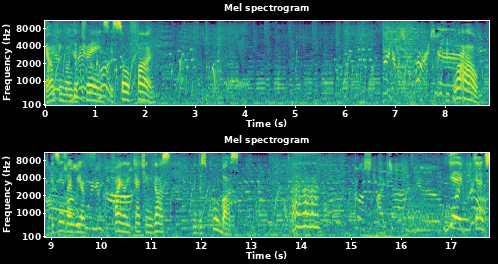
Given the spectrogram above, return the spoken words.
Jumping on the trains is so fun. Wow! It seems like we are finally catching Gus with the school bus. Yay, we catch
